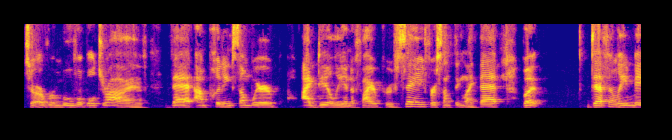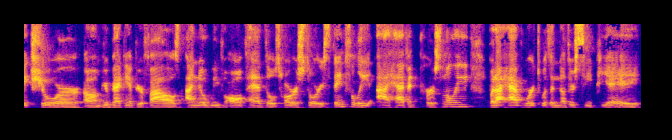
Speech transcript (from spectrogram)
to a removable drive that i'm putting somewhere ideally in a fireproof safe or something like that but definitely make sure um, you're backing up your files. I know we've all had those horror stories. Thankfully, I haven't personally, but I have worked with another CPA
